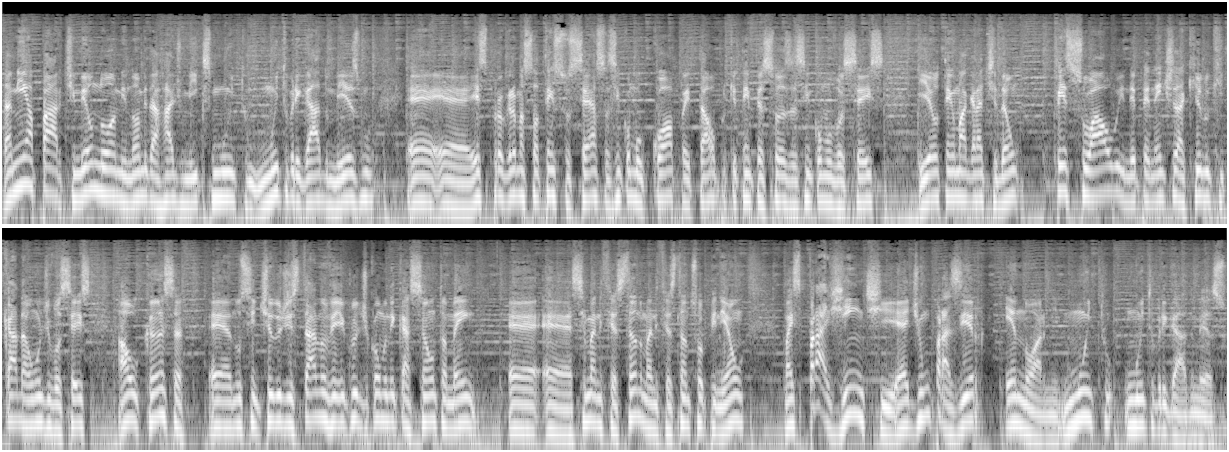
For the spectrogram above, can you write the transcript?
Da minha parte, meu nome, nome da Rádio Mix, muito, muito obrigado mesmo. É, é, esse programa só tem sucesso, assim como o Copa e tal, porque tem pessoas assim como vocês e eu tenho uma gratidão pessoal, independente daquilo que cada um de vocês alcança, é, no sentido de estar no veículo de comunicação também é, é, se manifestando, manifestando sua opinião. Mas pra gente é de um prazer enorme. Muito, muito obrigado mesmo.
